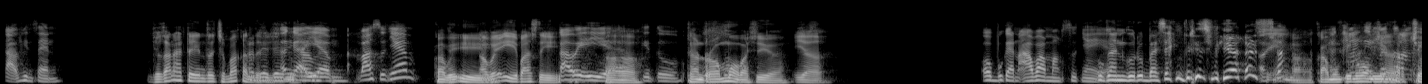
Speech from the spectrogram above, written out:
Kak Vincent. Ya kan ada yang terjemahkan Ada tadi. Enggak KWI. ya, maksudnya KWI KWI pasti. KWI ya Ah. gitu. dan Romo pasti ya. Iya. Oh, bukan awam maksudnya ya. Bukan guru bahasa Inggris biasa. Oke. Nah, gak mungkin wong sing kerja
